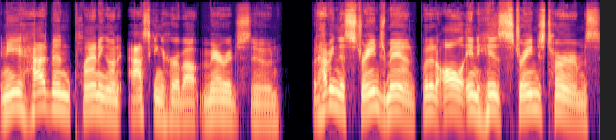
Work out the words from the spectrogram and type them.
and he had been planning on asking her about marriage soon. But having this strange man put it all in his strange terms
